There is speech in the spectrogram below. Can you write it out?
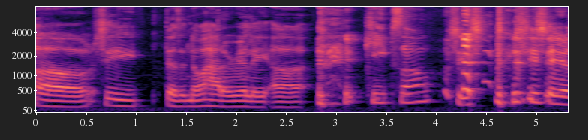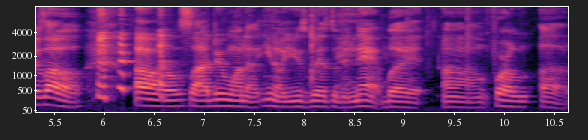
uh, she doesn't know how to really uh, keep some. She she shares all. Uh, so I do want to you know use wisdom in that. But um, for uh,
